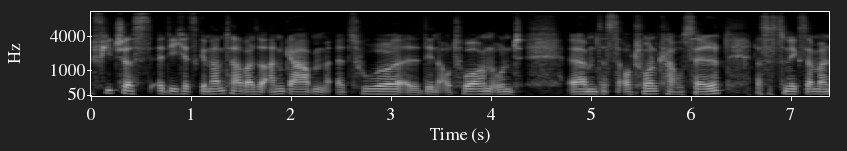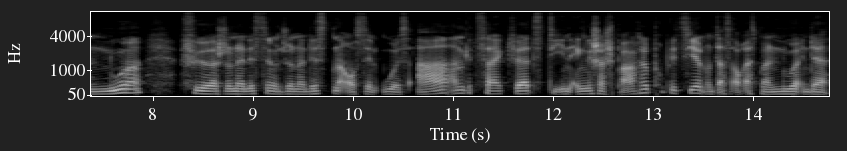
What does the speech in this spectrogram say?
Features, die ich jetzt genannt habe, also Angaben äh, zu äh, den Autoren und ähm, das Autorenkarussell, dass es zunächst einmal nur für Journalistinnen und Journalisten aus den USA angezeigt wird, die in englischer Sprache publizieren und das auch erstmal nur in der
